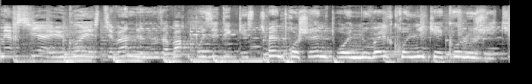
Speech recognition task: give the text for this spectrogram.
Merci à Hugo et Esteban de nous avoir posé des questions. Semaine prochaine pour une nouvelle chronique écologique.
